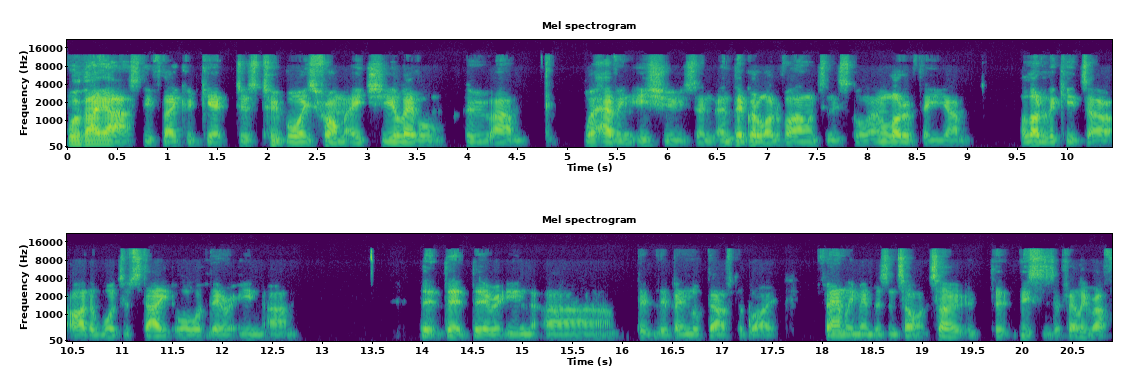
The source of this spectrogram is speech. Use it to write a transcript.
well, they asked if they could get just two boys from each year level who um, were having issues, and, and they've got a lot of violence in this school, and a lot of the um, a lot of the kids are either wards of state or they're in um, that they're in uh, they've been looked after by family members and so on. So th- this is a fairly rough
